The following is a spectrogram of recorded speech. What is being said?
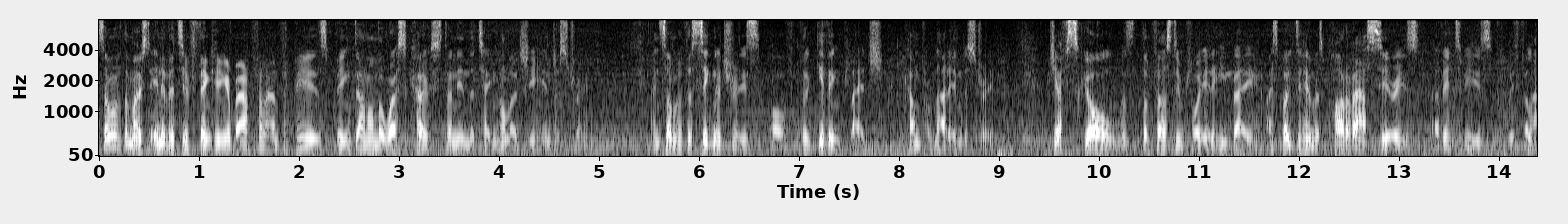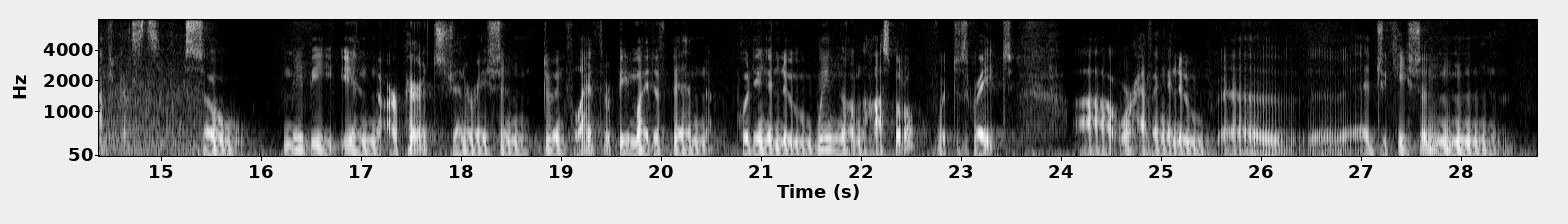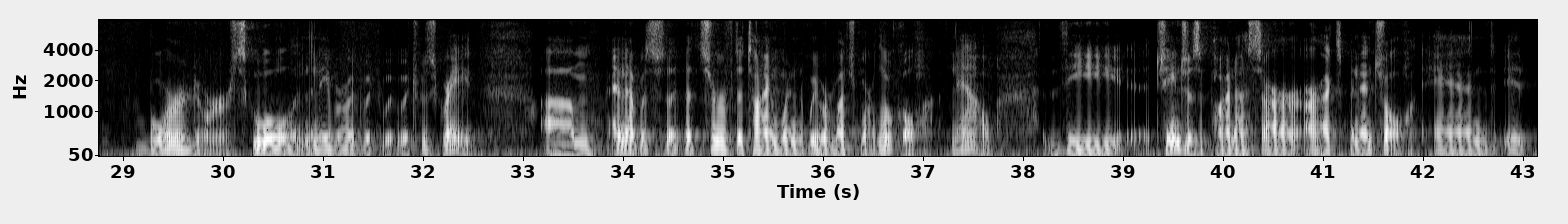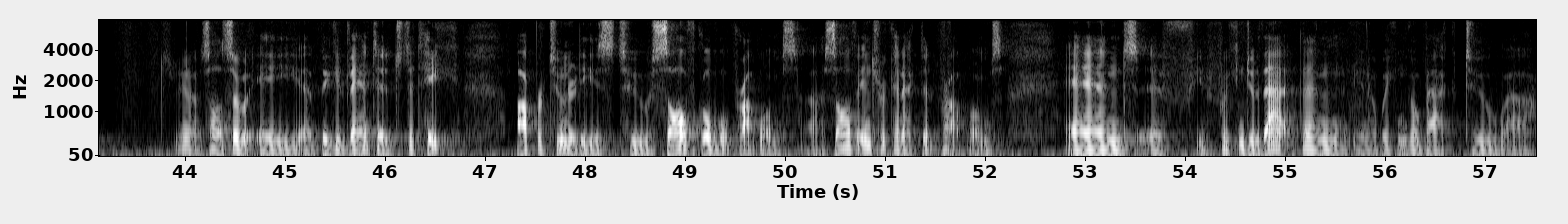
Some of the most innovative thinking about philanthropy is being done on the West Coast and in the technology industry. And some of the signatories of the Giving Pledge come from that industry. Jeff Skoll was the first employee at eBay. I spoke to him as part of our series of interviews with philanthropists. So maybe in our parents' generation, doing philanthropy might have been putting a new wing on the hospital, which is great, uh, or having a new uh, uh, education board or school in the neighborhood, which, which was great. Um, and that was that, that, served a time when we were much more local. Now, the changes upon us are, are exponential, and it you know it's also a, a big advantage to take opportunities to solve global problems, uh, solve interconnected problems, and if if we can do that, then you know we can go back to uh,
